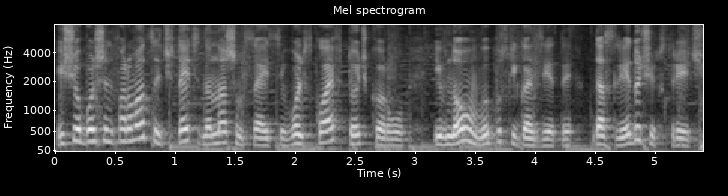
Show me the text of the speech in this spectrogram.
Еще больше информации читайте на нашем сайте volsklif.ru и в новом выпуске газеты. До следующих встреч!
